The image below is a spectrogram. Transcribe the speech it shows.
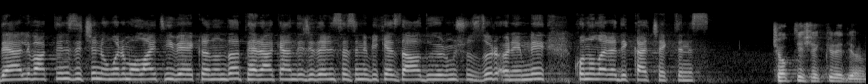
Değerli vaktiniz için umarım Olay TV ekranında perakendecilerin sesini bir kez daha duyurmuşuzdur. Önemli konulara dikkat çektiniz. Çok teşekkür ediyorum.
